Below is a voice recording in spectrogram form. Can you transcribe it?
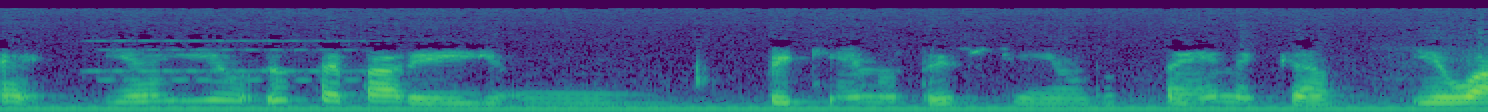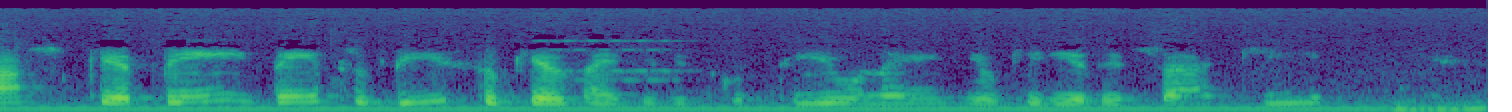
É, e aí eu, eu separei um pequeno textinho do Sêneca, e eu acho que é bem dentro disso que a gente discutiu, né? Eu queria deixar aqui. Uhum.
